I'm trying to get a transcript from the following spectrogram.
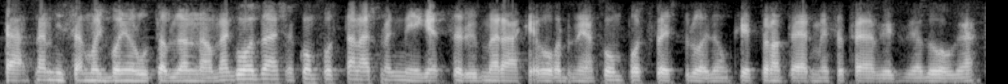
Tehát nem hiszem, hogy bonyolultabb lenne a megoldás. A komposztálás meg még egyszerűbb, mert rá kell hordani a komposztra, és tulajdonképpen a természet elvégzi a dolgát.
